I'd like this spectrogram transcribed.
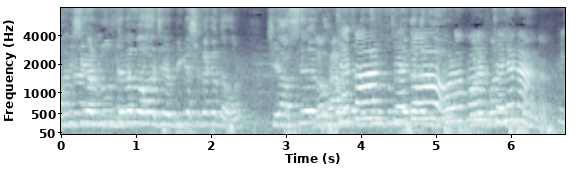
অফিসিয়াল রুলস এভাবে হয়? হয় যে বিকাশে টাকা দেওয়ার সে আসে লোক সে তো সে তো ওরকম রিসিভ না। ঠিক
